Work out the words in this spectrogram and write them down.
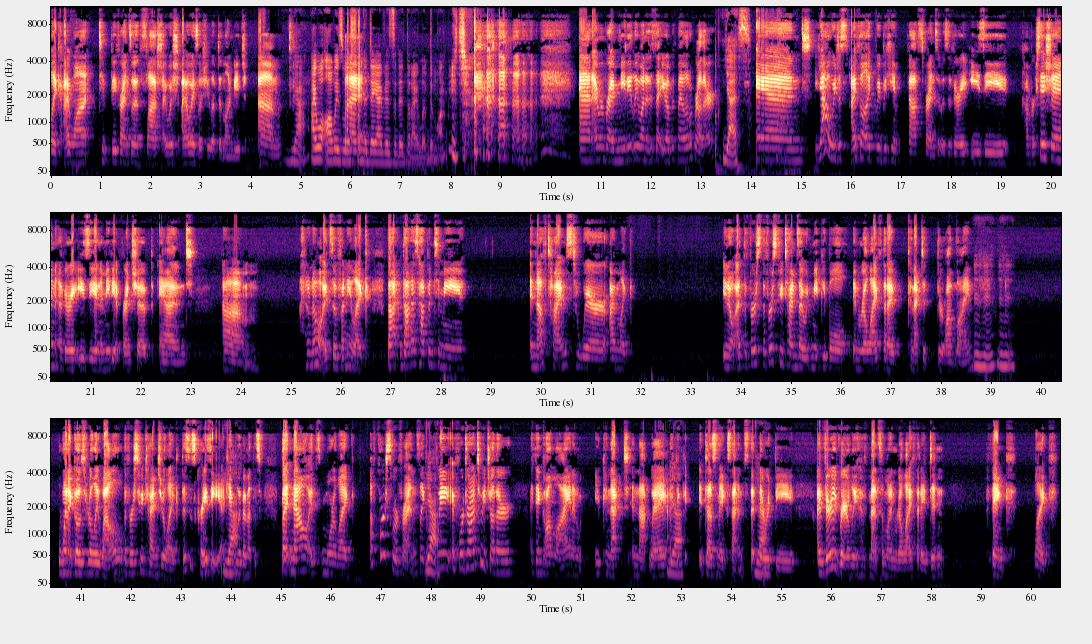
like I want to be friends with slash I wish I always wish you lived in Long Beach. Um yeah. I will always wish But- from the day I visited that I lived in Long Beach. and I remember I immediately wanted to set you up with my little brother. yes. And yeah, we just, I felt like we became fast friends. It was a very easy conversation, a very easy and immediate friendship. And, um, I don't know. It's so funny. Like that, that has happened to me enough times to where I'm like, you know, at the first, the first few times I would meet people in real life that I connected through online. Mm-hmm, When it goes really well, the first few times you're like, this is crazy. I can't Yeah. believe I met this. But now it's more like, of course we're friends. Like Yeah. if we, if we're drawn to each other, I think online and you connect in that way, I Yeah. think it does make sense that there would be, I very rarely have met someone in real life that I didn't think like,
